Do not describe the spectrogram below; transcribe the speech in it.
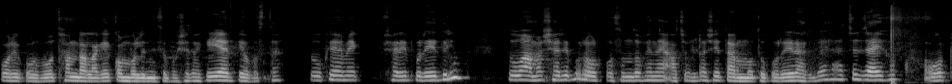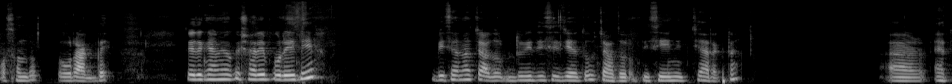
পরে করব, ঠান্ডা লাগে, কম্বলের নিচে বসে থাকি, এই আর কি অবস্থা। তো ওকে আমি শাড়ি পরিয়ে দিলাম। তো আমার শাড়ি পরে ওর পছন্দ হয় না, আঁচলটা সে তার মতো করেই রাখবে। আচ্ছা যাই হোক, ওর পছন্দ, তো রাখবে। তো এদিকে আমি ওকে শাড়ি পরিয়ে দিয়ে বিছানা চাদর ধুয়ে দিছি যেহেতু, চাদর বিছিয়ে নিচ্ছি আর একটা আর এত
